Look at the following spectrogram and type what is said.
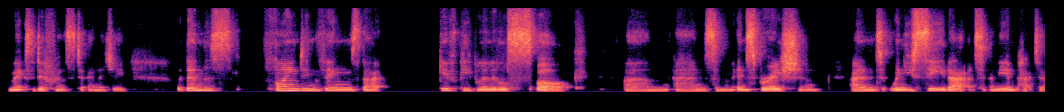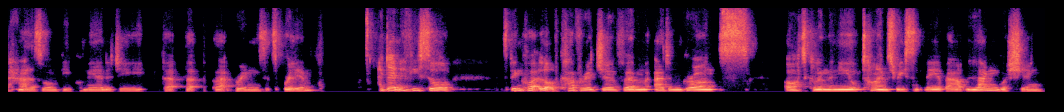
makes a difference to energy. But then there's finding things that give people a little spark um, and some inspiration. And when you see that and the impact it has on people and the energy that, that that brings, it's brilliant. I don't know if you saw, it's been quite a lot of coverage of um, Adam Grant's article in the New York Times recently about languishing,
